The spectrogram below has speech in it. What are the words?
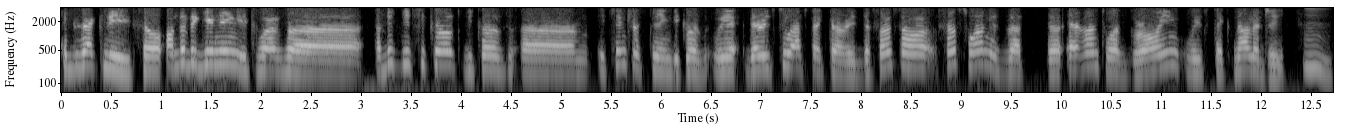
Exactly. So on the beginning, it was uh, a bit difficult because um, it's interesting because we there is two aspects of it. The first uh, first one is that the event was growing with technology. Mm.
